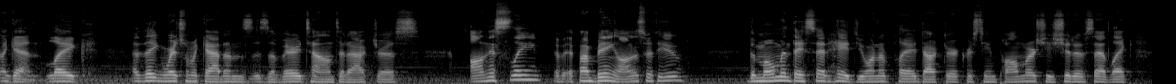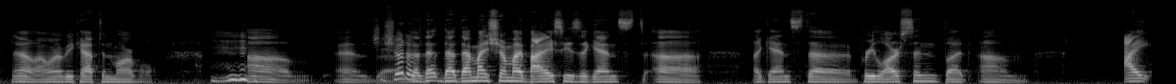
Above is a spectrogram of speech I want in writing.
again like I think Rachel McAdams is a very talented actress. Honestly, if, if I'm being honest with you, the moment they said, "Hey, do you want to play Dr. Christine Palmer?" she should have said like, "No, I want to be Captain Marvel." um, and she should have. that, that that might show my biases against uh against uh Brie Larson, but um I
